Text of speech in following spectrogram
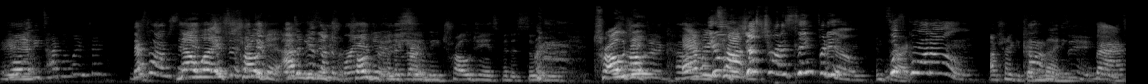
Any type of latex? That's what I'm saying. No, well, It's- it's Trojan. It, it I've been using the Trojan but finna sue me. Trojan is finna sue me. Trojan. Trojan every You time- was just trying to sing for them. I'm What's sorry. going on? I'm trying to get that Condoms money. in, Bye.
